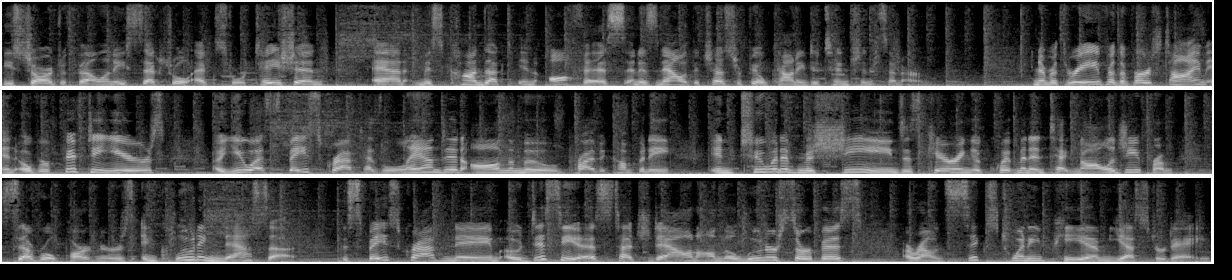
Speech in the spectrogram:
He's charged with felony sexual extortion and misconduct in office and is now at the Chesterfield County Detention Center. Number three, for the first time in over 50 years, a U.S. spacecraft has landed on the moon. Private company Intuitive Machines is carrying equipment and technology from several partners, including NASA. The spacecraft named Odysseus touched down on the lunar surface around 6:20 p.m. yesterday.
